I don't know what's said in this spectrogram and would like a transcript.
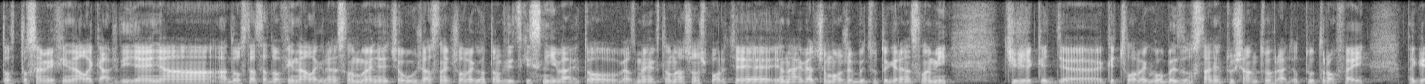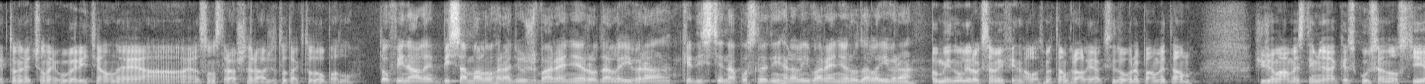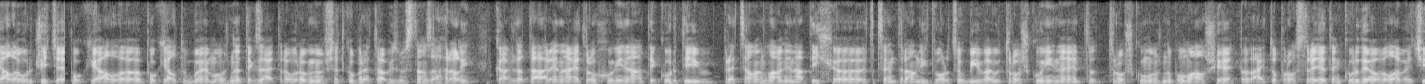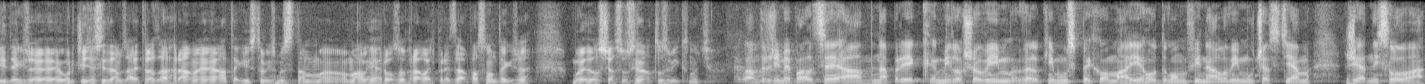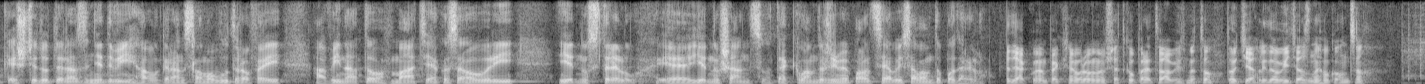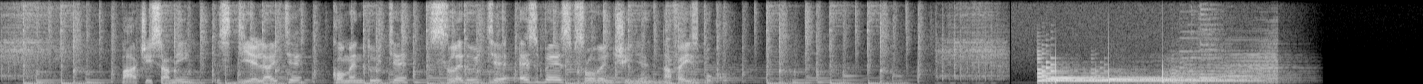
to, to semifinále každý deň a, a dostať sa do finále Grand Slamu je niečo úžasné, človek o tom vždy sníva, je to viac menej v tom našom športe, je, je najviac, čo môže byť, sú tie Grand Slamy, čiže keď, e, keď človek vôbec dostane tú šancu hrať o tú trofej, tak je to niečo neuveriteľné a, ja som strašne rád, že to takto dopadlo. To finále by sa malo hrať už v arene Roda Leivra, kedy ste naposledy hrali v aréne Roda Leivra? Minulý rok semifinále sme tam hrali, ak si dobre pamätám. Čiže máme s tým nejaké skúsenosti, ale určite pokiaľ, pokiaľ to bude možné, tak zajtra urobíme všetko preto, aby sme sa tam zahrali. Každá tá arena je trochu iná tie kurty predsa len hlavne na tých e, centrálnych dvorcoch bývajú trošku iné, trošku možno pomalšie. Aj to prostredie, ten kurt je oveľa väčší, takže určite si tam zajtra zahráme a takisto by sme sa tam e, mali aj rozohrávať pred zápasom, takže bude dosť času si na to zvyknúť. Tak vám držíme palce a napriek Milošovým veľkým úspechom a jeho dvom finálovým účastiam žiadny Slovák ešte doteraz nedvíhal Grand Slamovú trofej a vy na to máte, ako sa hovorí, jednu strelu, jednu šancu. Tak vám držíme palce, aby sa vám to podarilo. Ďakujem pekne, urobíme všetko preto, aby sme to dotiahli do víťazného konca. Páči sa mi? Zdieľajte, komentujte, sledujte SBS v Slovenčine na Facebooku.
